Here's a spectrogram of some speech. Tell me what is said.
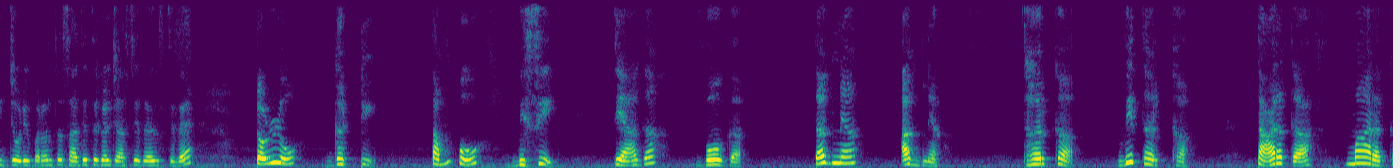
ಇದು ಜೋಡಿ ಬರೋಂಥ ಸಾಧ್ಯತೆಗಳು ಜಾಸ್ತಿ ಇದೆ ಅನಿಸ್ತಿದೆ. ಟೊಳ್ಳು, ಗಟ್ಟಿ, ತಂಪು, ಬಿಸಿ, ತ್ಯಾಗ, ಭೋಗ, ತಜ್ಞ, ಅಜ್ಞ, ತರ್ಕ, ವಿತರ್ಕ, ತಾರಕ, ಮಾರಕ,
